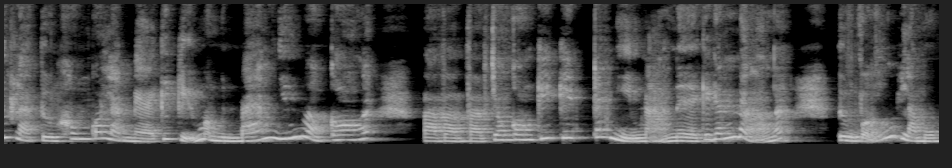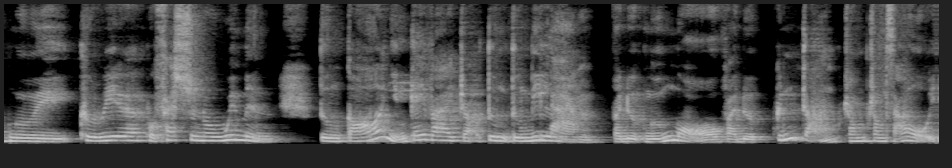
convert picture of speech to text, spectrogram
tức là tường không có làm mẹ cái kiểu mà mình bám dính vào con á và và và cho con cái cái trách nhiệm nặng nề cái gánh nặng á tường vẫn là một người career professional women tường có những cái vai trò tường tường đi làm và được ngưỡng mộ và được kính trọng trong trong xã hội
